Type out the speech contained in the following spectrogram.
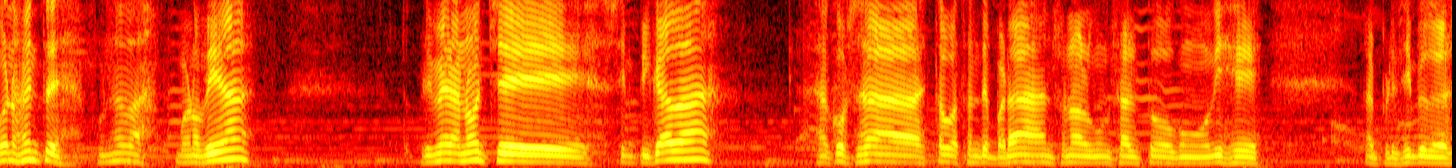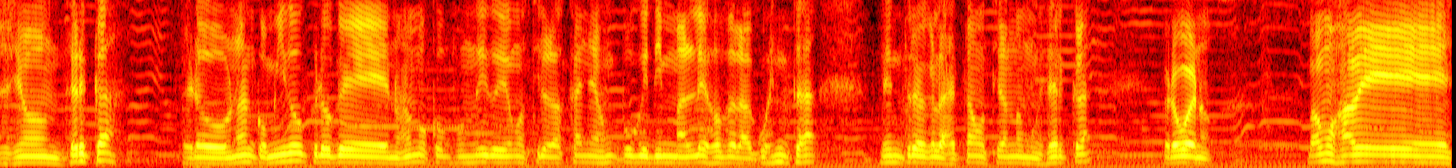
Bueno gente, pues nada, buenos días. Primera noche sin picada. La cosa está bastante parada, han sonado algún salto, como dije al principio de la sesión, cerca, pero no han comido. Creo que nos hemos confundido y hemos tirado las cañas un poquitín más lejos de la cuenta, dentro de que las estamos tirando muy cerca. Pero bueno, vamos a ver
